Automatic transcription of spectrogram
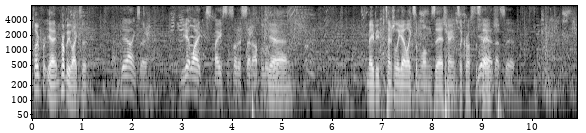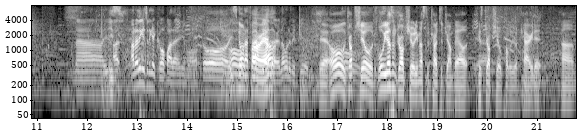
so pr- yeah, he probably likes it. Yeah, I think so. You get like space to sort of set up a little Yeah. Maybe potentially get like some long Zair chains across the bit. Yeah, stage. that's it. Nah, He's- I, I don't think he's gonna get caught by that anymore. oh, he's oh, gone far out. Though, that would have been good. Yeah. Oh, drop Oh. shield. Well, he doesn't drop shield. He must have tried to jump out because Yeah. drop shield probably would have carried it. Um,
